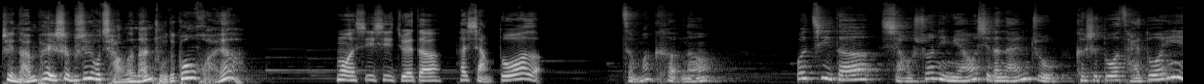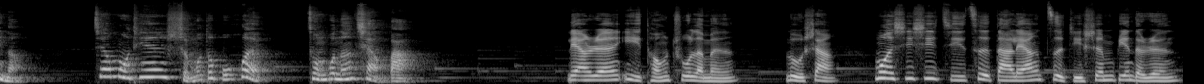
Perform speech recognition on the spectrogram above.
这男配是不是又抢了男主的光环呀？”莫西西觉得他想多了，怎么可能？我记得小说里描写的男主可是多才多艺呢。江慕天什么都不会，总不能抢吧？两人一同出了门，路上莫西西几次打量自己身边的人，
